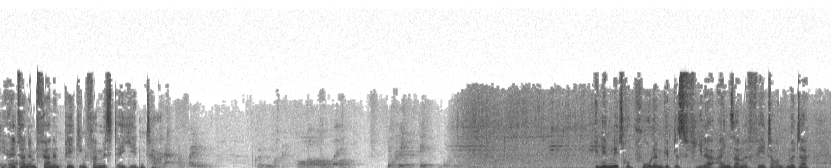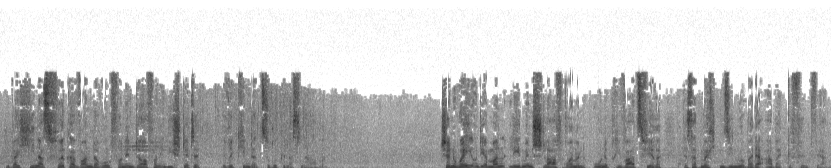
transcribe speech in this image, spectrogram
Die Eltern im fernen Peking vermisst er jeden Tag. In den Metropolen gibt es viele einsame Väter und Mütter, die bei Chinas Völkerwanderung von den Dörfern in die Städte ihre Kinder zurückgelassen haben. Chen Wei und ihr Mann leben in Schlafräumen ohne Privatsphäre. Deshalb möchten sie nur bei der Arbeit gefilmt werden.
